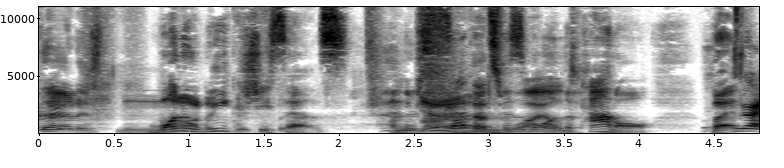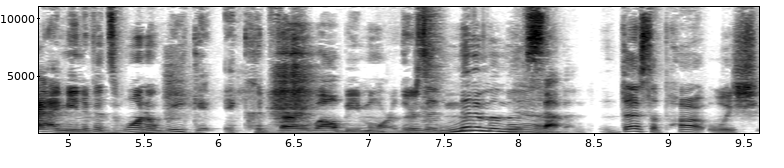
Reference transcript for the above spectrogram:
that is one a not week, good she thing. says. And there's Yeah, seven visible in wild. the panel. But Right. I mean, if it's one a week, it, it could very well be more. There's a minimum of Yeah. seven. That's the part which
